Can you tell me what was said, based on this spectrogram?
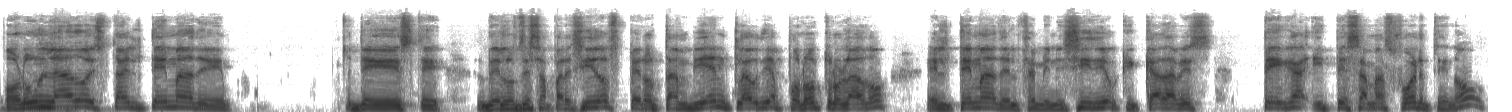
Por un lado está el tema de, de, este, de los desaparecidos, pero también, Claudia, por otro lado, el tema del feminicidio que cada vez pega y pesa más fuerte, ¿no?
